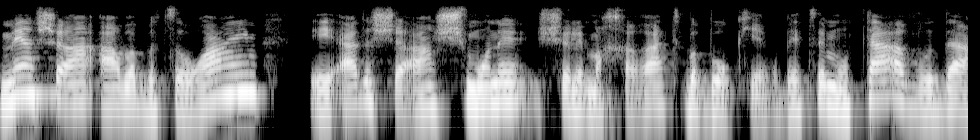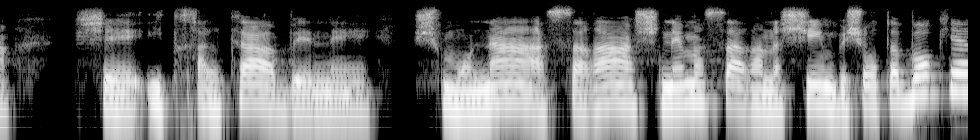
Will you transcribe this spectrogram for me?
מהשעה 4 בצהריים עד השעה 8 שלמחרת בבוקר. בעצם אותה עבודה שהתחלקה בין 8, 10, 12 אנשים בשעות הבוקר,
